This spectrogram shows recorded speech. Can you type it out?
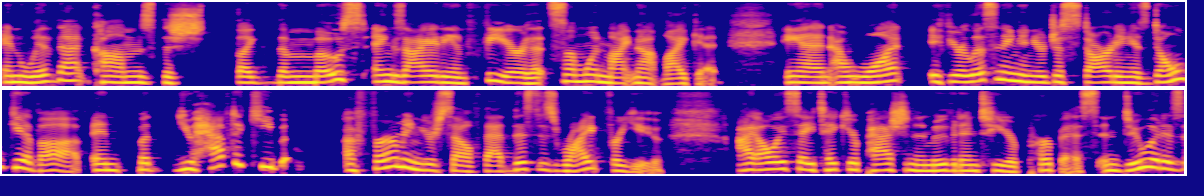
And with that comes the, sh- like the most anxiety and fear that someone might not like it. And I want, if you're listening and you're just starting is don't give up. And, but you have to keep affirming yourself that this is right for you. I always say take your passion and move it into your purpose and do it as,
